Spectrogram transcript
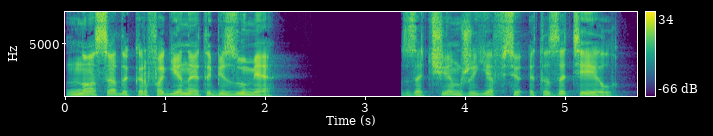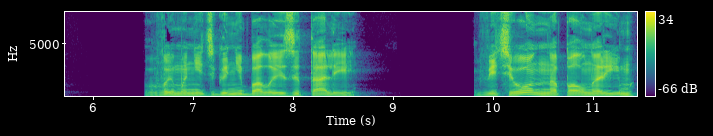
Но осада Карфагена — это безумие. Зачем же я все это затеял? Выманить Ганнибала из Италии? Ведь он напал на Рим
